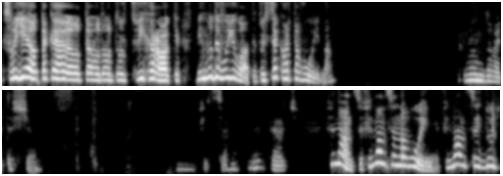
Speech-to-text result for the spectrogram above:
своє от таке, от, от, от, от, свій характер. Він буде воювати. Тобто це карта воїна. Ну, давайте ще. Фінанси. Фінанси на воїні. Фінанси йдуть,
